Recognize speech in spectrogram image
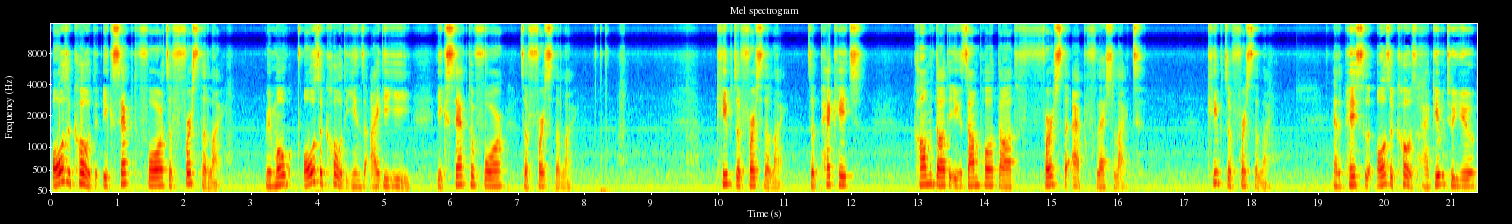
all the code except for the first line. Remove all the code in the IDE except for the first line. Keep the first line. The package com.example.firstapp flashlight. Keep the first line and paste all the codes I give to you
